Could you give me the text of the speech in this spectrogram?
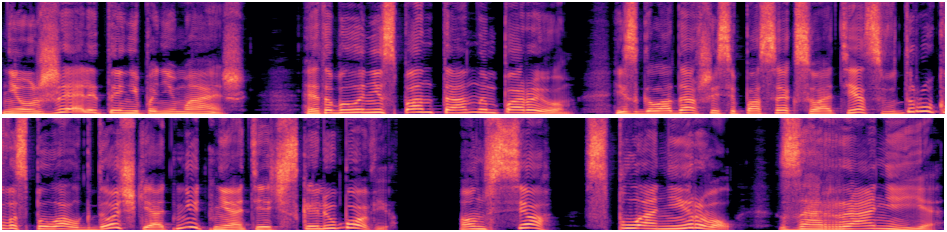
Неужели ты не понимаешь? Это было не спонтанным порывом. Изголодавшийся по сексу отец вдруг воспылал к дочке отнюдь не отеческой любовью. Он все спланировал заранее!»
